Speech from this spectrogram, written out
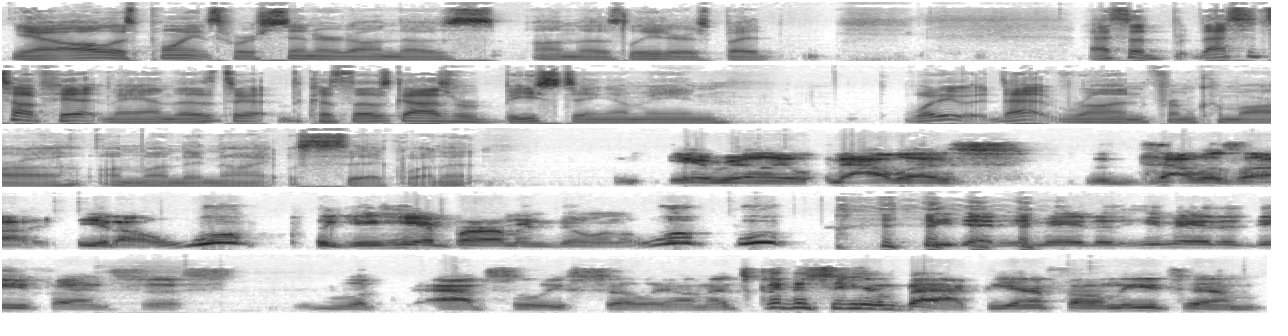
yeah, all his points were centered on those on those leaders. But that's a that's a tough hit, man. Those, because those guys were beasting. I mean, what you, that run from Kamara on Monday night was sick, wasn't it? It really that was that was a you know whoop like you hear Berman doing the whoop whoop. He did. he made it. He made the defense just look absolutely silly on that. It's good to see him back. The NFL needs him.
